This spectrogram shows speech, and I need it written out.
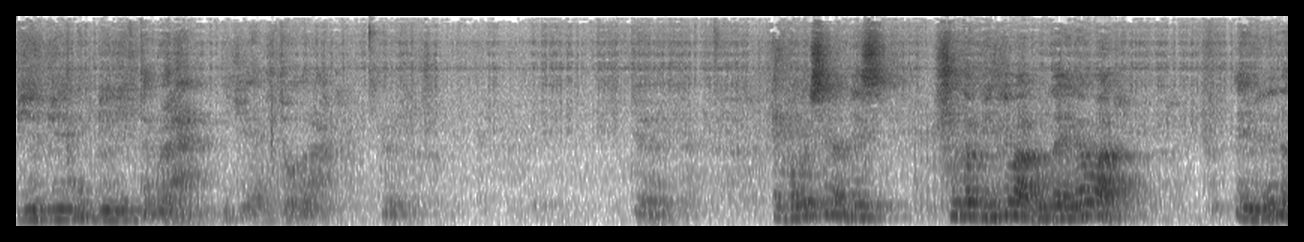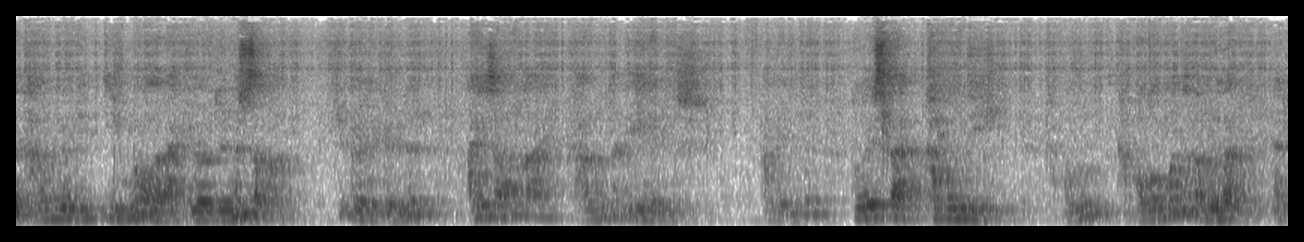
birbirini birlikte ölen iki entite olarak görülür. Genellikle. E, dolayısıyla biz şurada bilgi var, burada eylem var. Evreni de Tanrı'nın bir ilmi olarak gördüğümüz zaman ki öyle görülür, aynı zamanda Tanrı'nın da bir eylemidir. Amelidir. Dolayısıyla kapalı değil. Kapalı, kapalı olmadı da burada. Yani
